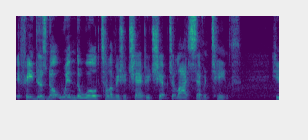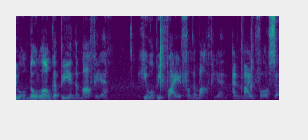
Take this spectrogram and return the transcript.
If he does not win the World Television Championship July 17th, he will no longer be in the Mafia. He will be fired from the Mafia and my enforcer.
